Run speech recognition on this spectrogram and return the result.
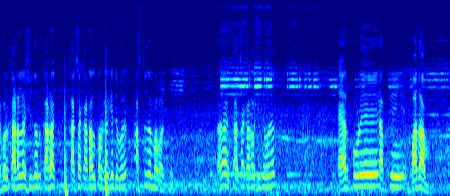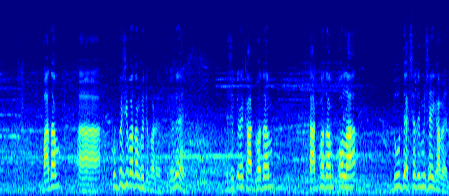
এখন কাঁঠালের সিজন কাঁঠা, কাঁচা কাঁঠাল তরকারি খেতে পারেন। আসতে যান বাবা একটু। হ্যাঁ কাঁচা কাঁঠাল খেতে পারেন। এরপরে আপনি বাদাম। বাদাম খুব বেশি বাদাম খেতে পারেন, ঠিক আছে? বিশেষ করে কাঠবাদাম। কাঠবাদাম, কলা, দুধ একসাথে মিশাই খাবেন।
